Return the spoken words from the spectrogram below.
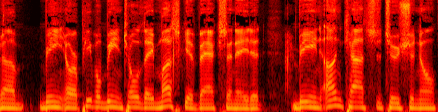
uh, being or people being told they must get vaccinated being unconstitutional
